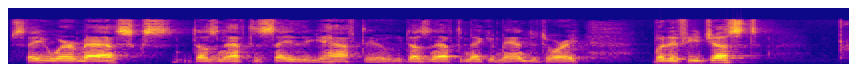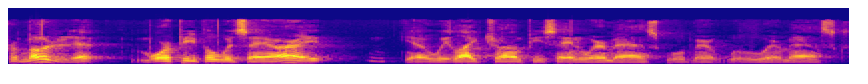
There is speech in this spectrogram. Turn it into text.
say wear masks? Doesn't have to say that you have to, doesn't have to make it mandatory. But if he just promoted it, more people would say, all right, you know, we like Trump, he's saying wear masks, we'll wear, we'll wear masks.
